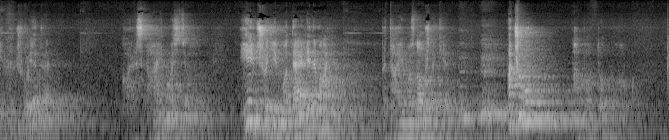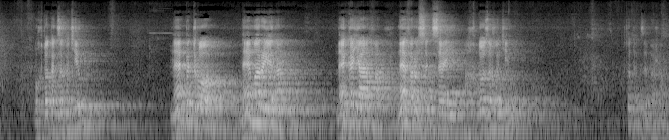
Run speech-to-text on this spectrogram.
і не чуєте. Користаємось цього. Іншої моделі немає. Питаємо знову ж таки. А чому? А бо того. Бо хто так захотів? Не Петро, не Марина, не Каяфа, не Фарисеї. А хто захотів? Хто так забажав?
